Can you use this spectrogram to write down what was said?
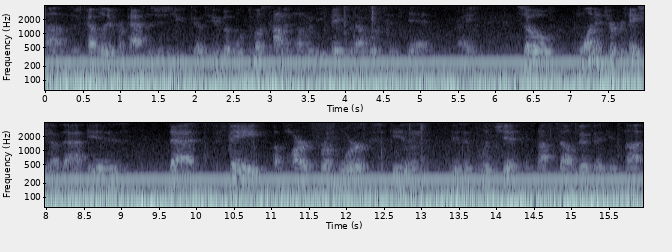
Um, there's a couple of different passages you could go to, but the most common one would be faith without works is dead, right? So one interpretation of that is that faith apart from works isn't isn't legit. It's not salvific. It's not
